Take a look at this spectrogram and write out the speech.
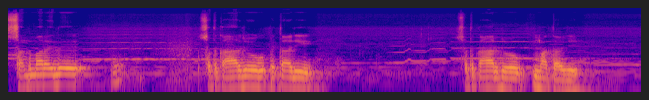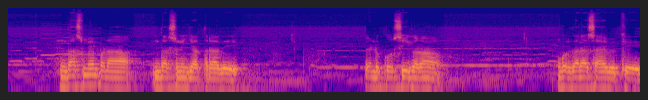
ਸੰਤ ਮਹਾਰਾਜ ਦੇ ਸਤਿਕਾਰਯੋਗ ਪਿਤਾ ਜੀ, ਸਤਿਕਾਰਯੋਗ ਮਾਤਾ ਜੀ। ਦਸਵੇਂ ਪੜਾ ਦਰਸ਼ਨੀ ਯਾਤਰਾ ਦੇ ਪਿੰਡ ਕੋਸੀ ਕਲਾਂ ਗੁਰਦੁਆਰਾ ਸਾਹਿਬ ਵਿਖੇ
